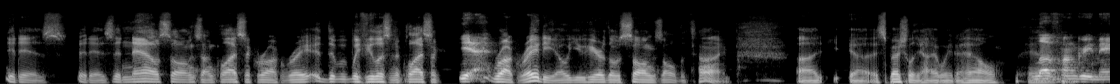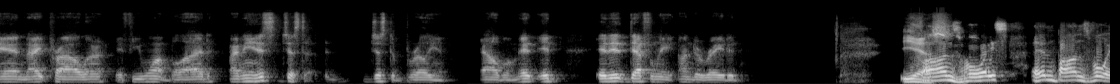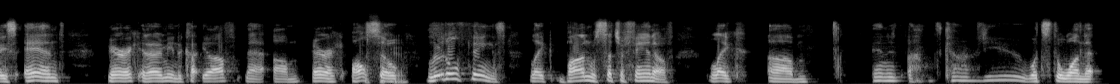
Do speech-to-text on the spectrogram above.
It is. It is. And now songs on classic rock radio. If you listen to classic Yeah, rock radio, you hear those songs all the time. Uh, yeah, especially Highway to Hell. And- Love Hungry Man, Night Prowler, If You Want Blood. I mean, it's just a just a brilliant album. It it it, it definitely underrated. Yes. Bon's voice and Bon's voice and Eric, and I didn't mean to cut you off, Matt. Um, Eric, also okay. little things like Bond was such a fan of, like um, and it, uh, it's kind of you. What's the one that?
